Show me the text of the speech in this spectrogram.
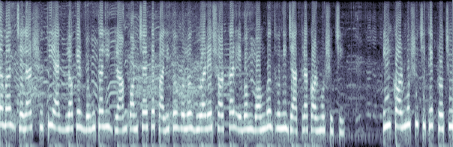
মুর্শিদাবাদ জেলার সুতি এক ব্লকের বহুতালী গ্রাম পঞ্চায়েতে পালিত হল দুয়ারে সরকার এবং বঙ্গধ্বনি যাত্রা কর্মসূচি। এই কর্মসূচিতে প্রচুর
